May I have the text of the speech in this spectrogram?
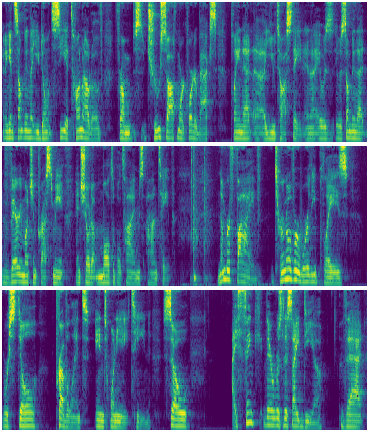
And again, something that you don't see a ton out of from true sophomore quarterbacks playing at uh, Utah State. And it was it was something that very much impressed me and showed up multiple times on tape. Number five, turnover worthy plays were still prevalent in 2018. So I think there was this idea that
